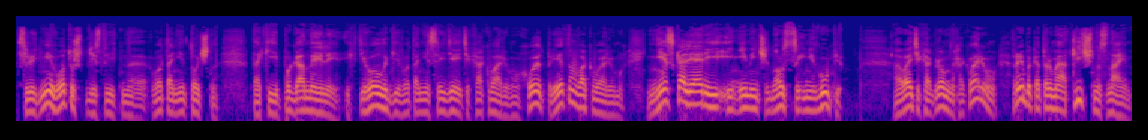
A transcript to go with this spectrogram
с людьми. Вот уж действительно, вот они точно такие паганели, их теологи, вот они среди этих аквариумов ходят, при этом в аквариумах не скалярии и не менченосцы и не гупи а в этих огромных аквариумах рыбы, которые мы отлично знаем.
